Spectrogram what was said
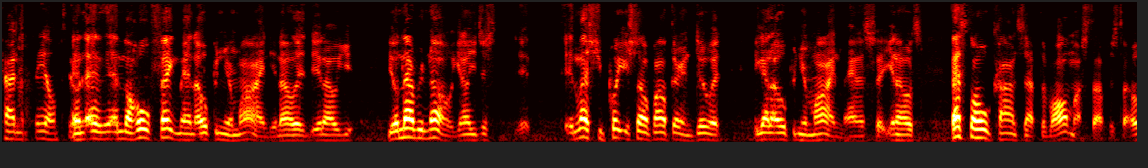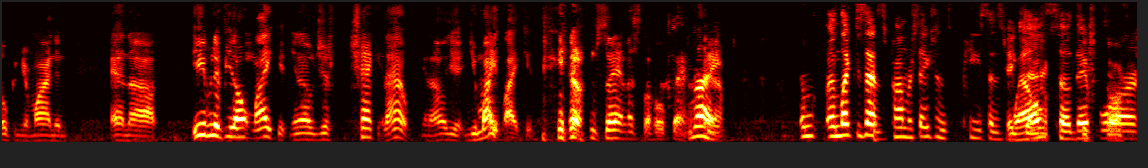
kind of feel to and, it. and and the whole thing, man, open your mind. You know, it, you know, you you'll never know. You know, you just it, unless you put yourself out there and do it, you got to open your mind, man. It's you know, it's that's the whole concept of all my stuff is to open your mind and and uh, even if you don't like it, you know, just check it out. You know, you, you might like it. you know what I'm saying? That's the whole thing. Right. You know, And, and like you said, it's a conversations piece as well. So therefore,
